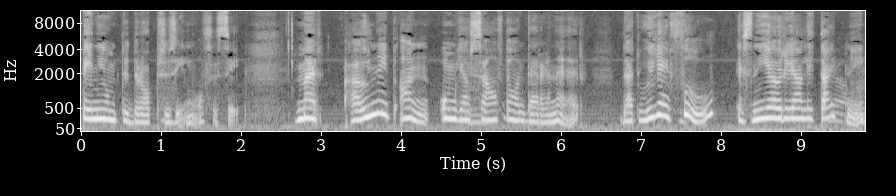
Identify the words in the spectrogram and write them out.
penny om te drop soos die Engelse sê. Maar hou net aan om jouself daaraan te herinner dat hoe jy voel is nie jou realiteit nie.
